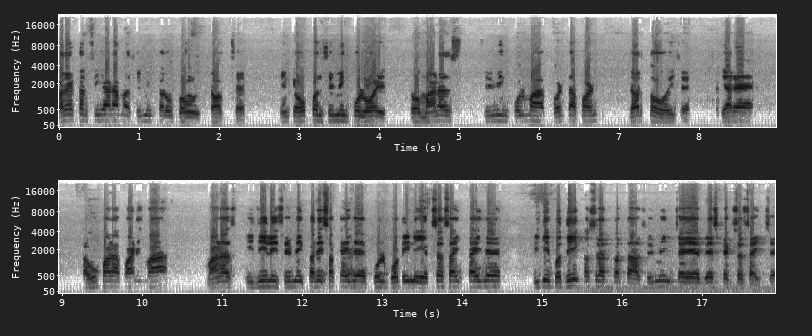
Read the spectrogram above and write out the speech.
ખરેખર શિયાળામાં સ્વિમિંગ કરવું બહુ ટફ છે. કેમ કે ઓપન સ્વિમિંગ પુલ હોય તો માણસ સ્વિમિંગ પુલમાં પડતા પણ ડરતો હોય છે. જ્યારે ઉકાળા પાણીમાં માણસ ઇઝીલી સ્વિમિંગ કરી શકે છે ફૂલ બોડીની એક્સરસાઇઝ થાય છે બીજી બધી કસરત કરતા સ્વિમિંગ છે એ બેસ્ટ એક્સરસાઇઝ છે.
